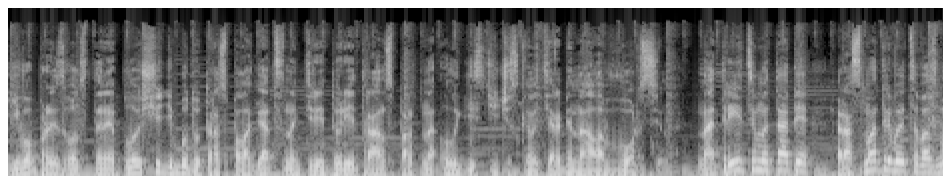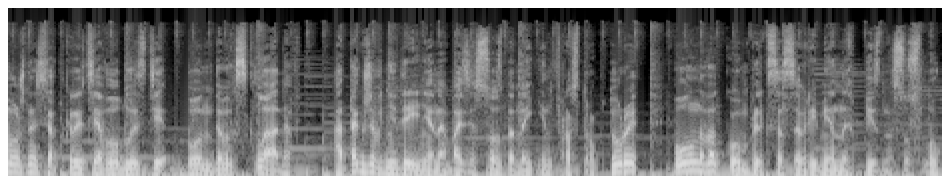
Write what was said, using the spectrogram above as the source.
Его производственные площади будут располагаться на территории транспортно-логистического терминала в Ворсино. На третьем этапе рассматривается возможность открытия в области бондовых складов, а также внедрения на базе созданной инфраструктуры полного комплекса современных бизнес-услуг.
